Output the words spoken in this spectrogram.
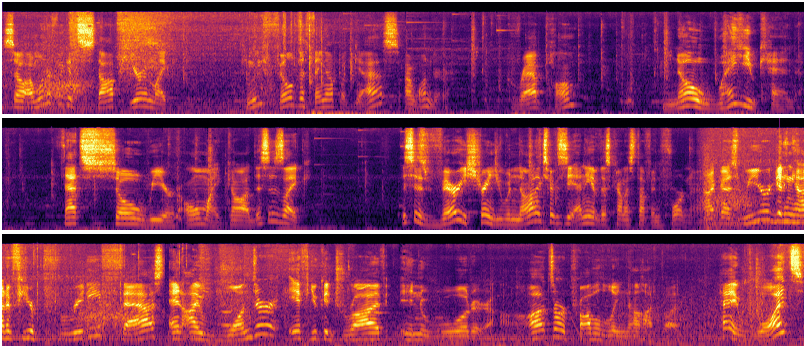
So I wonder if we could stop here and, like, can we fill the thing up with gas? I wonder. Grab pump? No way you can. That's so weird. Oh my god. This is like... This is very strange. You would not expect to see any of this kind of stuff in Fortnite. Alright, guys. We are getting out of here pretty fast. And I wonder if you could drive in water. Odds are probably not, but... Hey, what?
